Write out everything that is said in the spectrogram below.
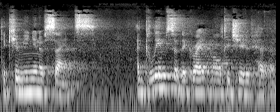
the communion of saints, a glimpse of the great multitude of heaven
